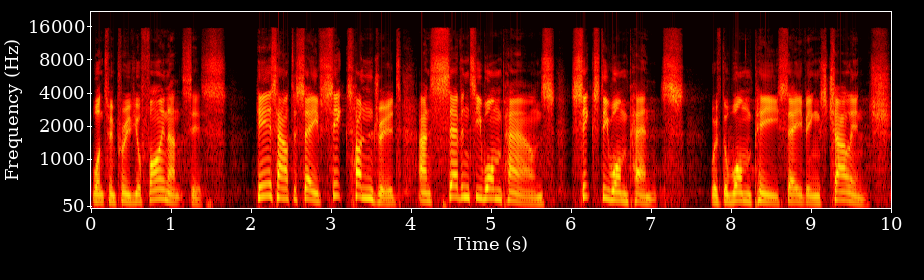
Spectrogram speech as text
Want to improve your finances? Here's how to save £671, 61 pence with the 1p savings challenge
